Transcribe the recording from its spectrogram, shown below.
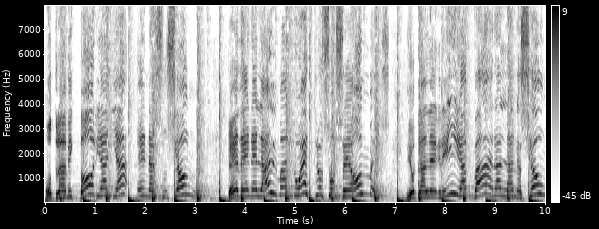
Otra victoria ya en Asunción. Que den el alma nuestros once hombres. Y otra alegría para la nación.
